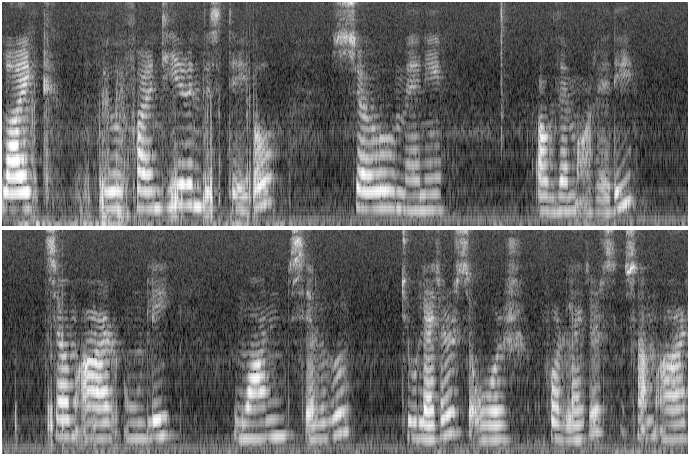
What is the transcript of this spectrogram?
Like we will find here in this table, so many of them already. Some are only one syllable, two letters or four letters. Some are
